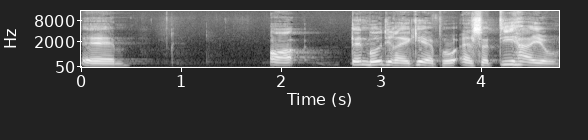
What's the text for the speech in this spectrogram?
Øh, og den måde, de reagerer på, altså de har jo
